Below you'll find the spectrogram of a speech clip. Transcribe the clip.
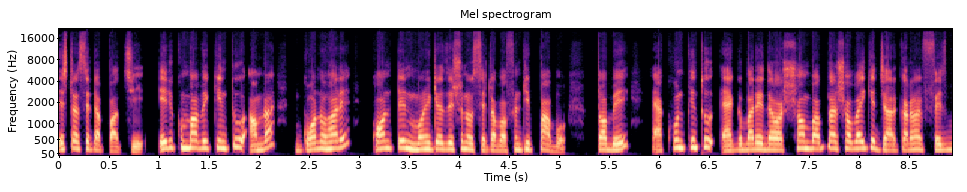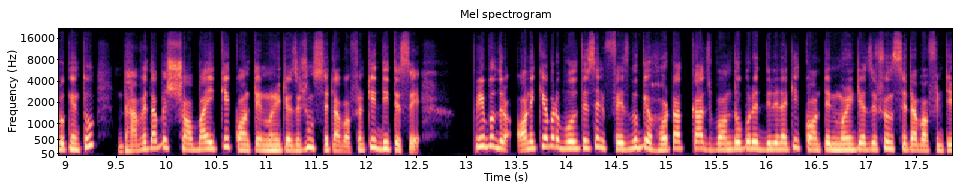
এক্সট্রা সেট আপ পাচ্ছি। এরকমভাবে কিন্তু আমরা গণহারে কন্টেন্ট মনিটাইজেশনও সেট আপ অপশনটি পাবো। তবে এখন কিন্তু একবারে দেওয়া সম্ভব না সবাইকে, যার কারণে ফেসবুক কিন্তু ধাপে ধাপে সবাইকে কন্টেন্ট মনিটাইজেশন সেট আপ অপশনটি দিতেছে। প্রিয় বন্ধুরা, অনেকে আবার বলতেছেন, ফেসবুকে হঠাৎ কাজ বন্ধ করে দিলে নাকি কন্টেন্ট মনিটাইজেশন সেট আপ অপশনটি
